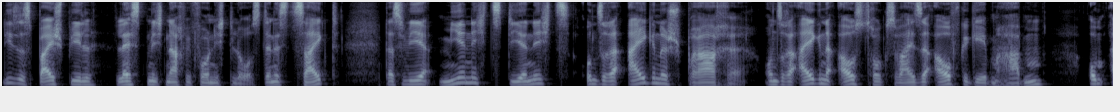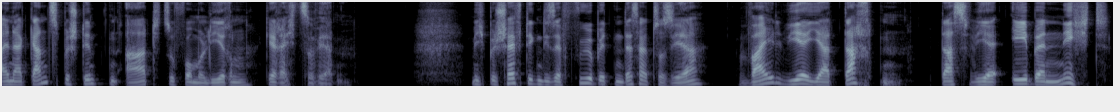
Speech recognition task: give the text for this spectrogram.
Dieses Beispiel lässt mich nach wie vor nicht los, denn es zeigt, dass wir mir nichts, dir nichts, unsere eigene Sprache, unsere eigene Ausdrucksweise aufgegeben haben, um einer ganz bestimmten Art zu formulieren gerecht zu werden. Mich beschäftigen diese Fürbitten deshalb so sehr, weil wir ja dachten, dass wir eben nicht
